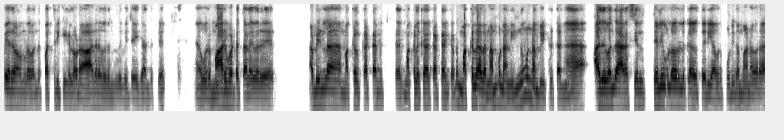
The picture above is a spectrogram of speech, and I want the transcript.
பேர் அவங்கள வந்து பத்திரிகைகளோட ஆதரவு இருந்தது விஜயகாந்துக்கு. ஒரு மாறுபட்ட தலைவர் அப்படின்லாம் மக்கள் கட்டமை மக்களுக்காக கட்டமைக்கப்பட்டு மக்கள் அதை நம்புனாங்க. இன்னமும் நம்பிட்டு இருக்காங்க. அது வந்து அரசியல் தெளிவுள்ளவர்களுக்கு அது தெரியும். அவர் புனிதமானவரா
